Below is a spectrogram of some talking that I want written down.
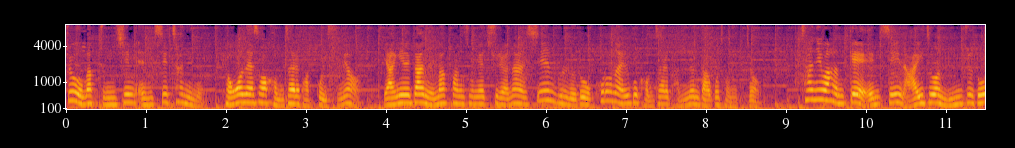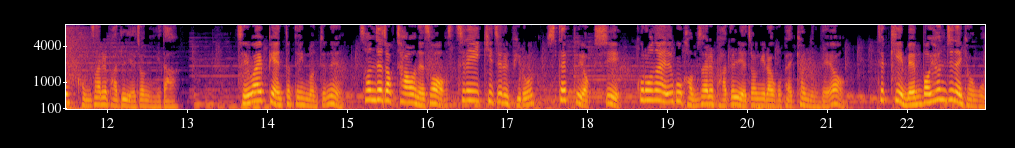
쇼 음악 중심 MC 찬이는 병원에서 검사를 받고 있으며 양일간 음악 방송에 출연한 CN블루도 코로나19 검사를 받는다고 전했죠. 찬이와 함께 MC인 아이즈원 민주도 검사를 받을 예정입니다. JYP 엔터테인먼트는 선제적 차원에서 스트레이 키즈를 비롯 스태프 역시 코로나19 검사를 받을 예정이라고 밝혔는데요. 특히 멤버 현진의 경우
